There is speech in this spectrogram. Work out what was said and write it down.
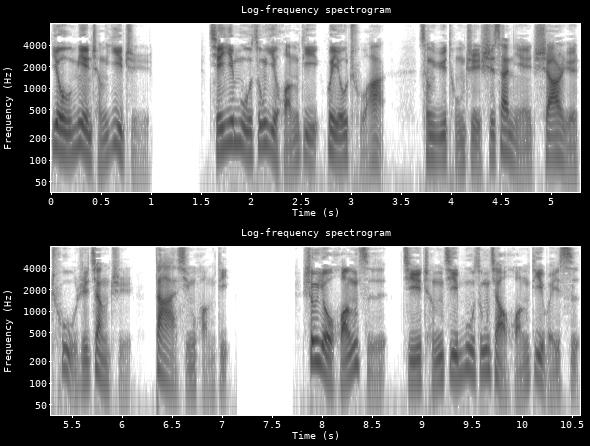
又面呈懿旨，前因穆宗义皇帝未有楚二。曾于同治十三年十二月初五日降旨，大行皇帝，生有皇子，即承继穆宗教皇帝为嗣。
